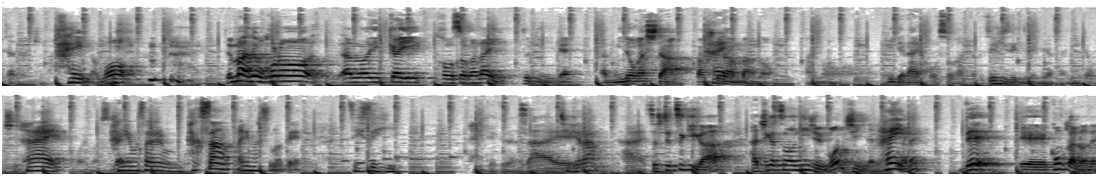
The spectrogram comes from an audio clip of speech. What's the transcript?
い。ただきまはいすけども、でまあでもこのあの1回放送がない時にねあの見逃したバックナンバーの,、あの見てない放送があったらぜひぜひね皆さん見てほしいなとはい。思いますね、励まされるものたくさんありますのでぜひぜひ。見てください。はい、そして次が8月の25日になりますかね。で、えー今回のね、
